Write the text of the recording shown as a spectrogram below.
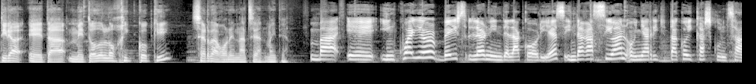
Tira, eta metodologikoki zer dago honen atzean, maite? Ba, e, inquire-based learning delako hori, ez? Indagazioan oinarritutako ikaskuntza.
